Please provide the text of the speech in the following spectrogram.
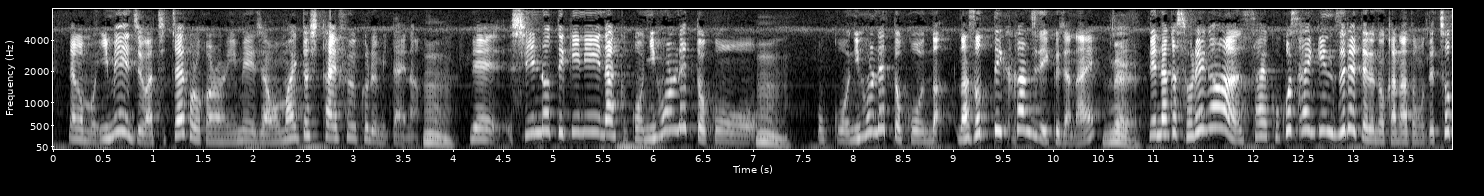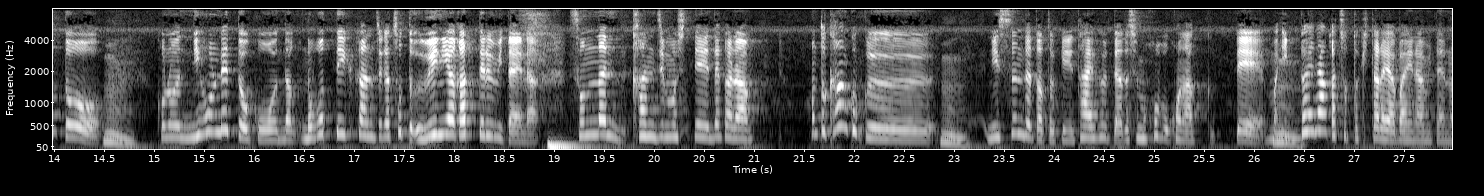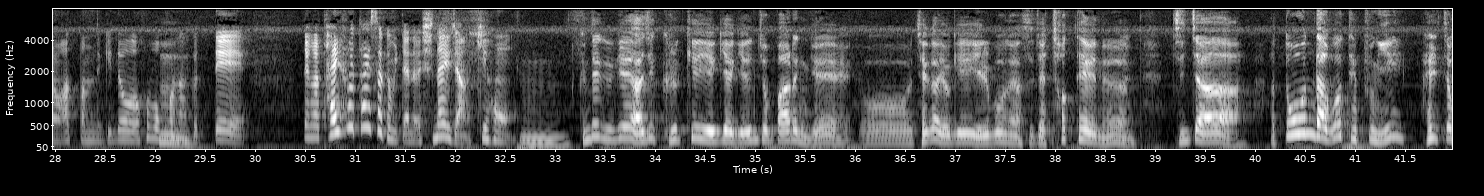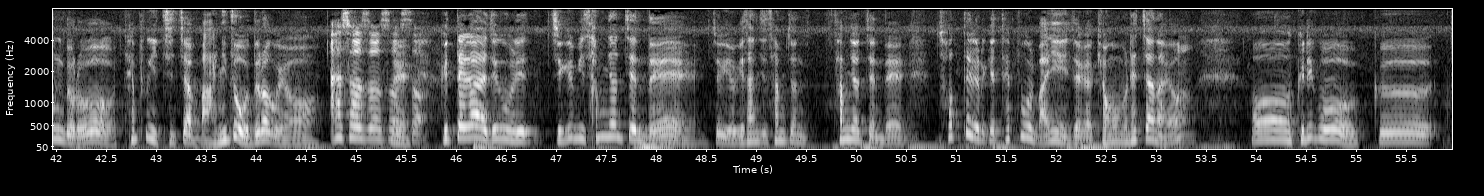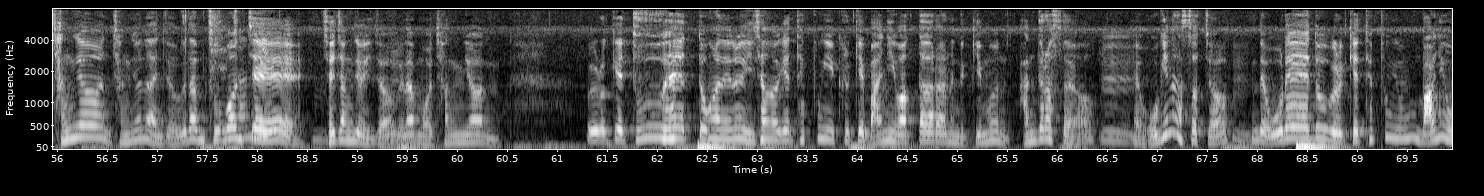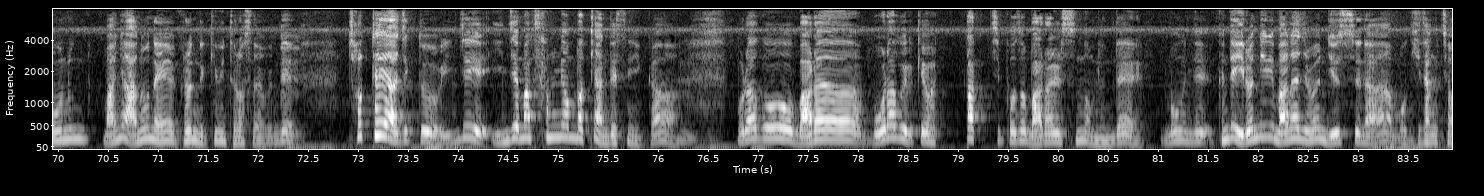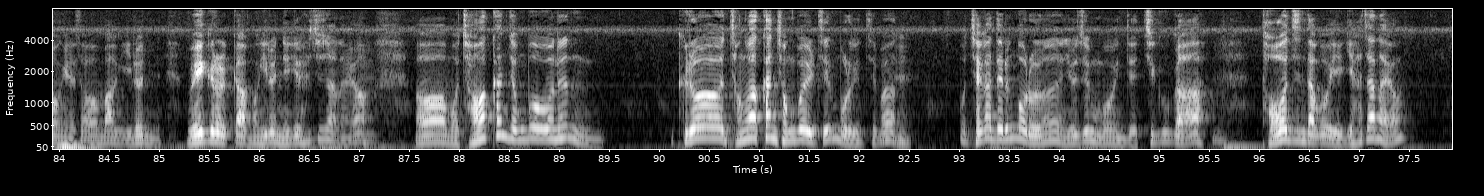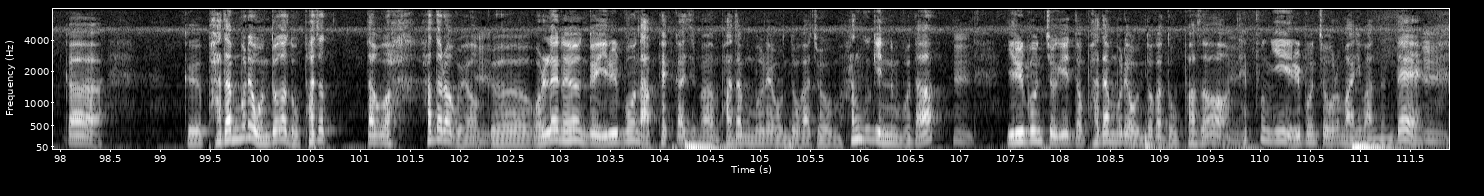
なんかもうイメージはちっちゃい頃からのイメージはもう毎年台風来るみたいな、うん、で進路的になんかこう日本列島こう、うん。こう日本列島こうななぞっていく感じでいくじゃない、ね、でなんかそれがさここ最近ずれてるのかなと思ってちょっと、うん、この日本列島こうな登っていく感じがちょっと上に上がってるみたいなそんな感じもしてだから本当韓国 음, に住んでた時に台風って私もほぼ来なくって、まあ、うん一回なんかちょっと来たらやばいなみたいなのあったんだけどほぼ来なくって、だから台風対策みたいなのしないじゃん基本 음. 근데 그게 아직 그렇게 얘기하기에는 좀 빠른 게, 어, 제가 여기 일본에 왔을 때 첫 해에는 진짜 또 온다고 태풍이 할 정도로 태풍이 진짜 많이도 오더라고요. 아, 서서서서. 네, 그때가 지금 우리 지금이 3년째인데 저 여기 산지 3년 3년째인데 첫 때 그렇게 태풍을 많이 제가 경험을 했잖아요. 어. 어 그리고 그 작년 작년은 아니죠. 그다음 두 재작년? 번째 재작년이죠. 음. 그다음 뭐 작년 이렇게 두 해 동안에는 이상하게 태풍이 그렇게 많이 왔다라는 느낌은 안 들었어요. 음. 네, 오긴 왔었죠. 근데 올해도 그렇게 태풍이 많이 오는 많이 안 오네 그런 느낌이 들었어요. 근데 첫해 아직도 이제 이제 막 3년밖에 안 됐으니까 뭐라고 말하 뭐라고 이렇게 딱 짚어서 말할 수는 없는데 뭐 이제 근데 이런 일이 많아지면 뉴스나 뭐 기상청에서 막 이런 왜 그럴까 뭐 이런 얘기를 해주잖아요. 어 뭐 정확한 정보는 그런 정확한 정보일지는 모르겠지만 네. 뭐 제가 들은 거로는 요즘 뭐 이제 지구가 더워진다고 얘기하잖아요. 그러니까 그 바닷물의 온도가 높아졌다고 하더라고요. 음. 그 원래는 그 일본 앞에까지만 바닷물의 온도가 좀 한국이 있는보다 음. 일본 쪽이 더 바닷물의 온도가 높아서 음. 태풍이 일본 쪽으로 많이 왔는데 음.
